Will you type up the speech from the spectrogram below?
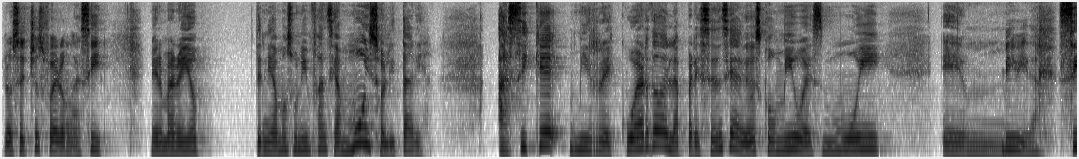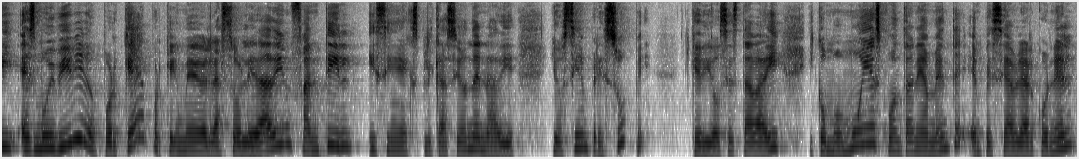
Los hechos fueron así. Mi hermano y yo teníamos una infancia muy solitaria. Así que mi recuerdo de la presencia de Dios conmigo es muy, Em, Vívida. Sí, es muy vívido. ¿Por qué? Porque en medio de la soledad infantil y sin explicación de nadie, yo siempre supe que Dios estaba ahí. Y como muy espontáneamente empecé a hablar con Él,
